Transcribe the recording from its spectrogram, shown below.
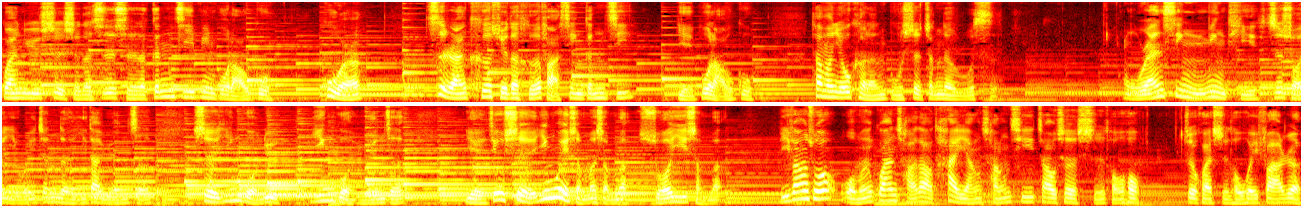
关于事实的知识的根基并不牢固，故而自然科学的合法性根基也不牢固。他们有可能不是真的如此。偶然性命题之所以为真的一大原则是因果律、因果原则，也就是因为什么什么，所以什么。比方说，我们观察到太阳长期照射石头后，这块石头会发热，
